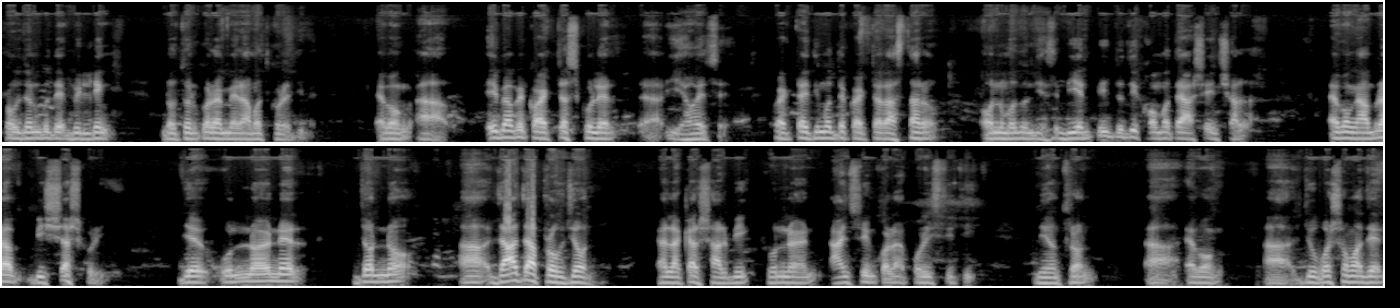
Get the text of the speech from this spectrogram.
প্রয়োজন বোধে বিল্ডিং নতুন করে মেরামত করে দিবেন। এবং এইভাবে কয়েকটা স্কুলের ইয়ে হয়েছে। কয়েকটা ইতিমধ্যে কয়েকটা রাস্তারও অনুমোদন দিয়েছে। বিএনপি যদি ক্ষমতায় আসে, ইনশাল্লাহ। এবং আমরা বিশ্বাস করি যে উন্নয়নের জন্য যা যা প্রয়োজন, এলাকার সার্বিক উন্নয়ন আইন শৃঙ্খলা পরিস্থিতি নিয়ন্ত্রণ এবং যুব সমাজের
